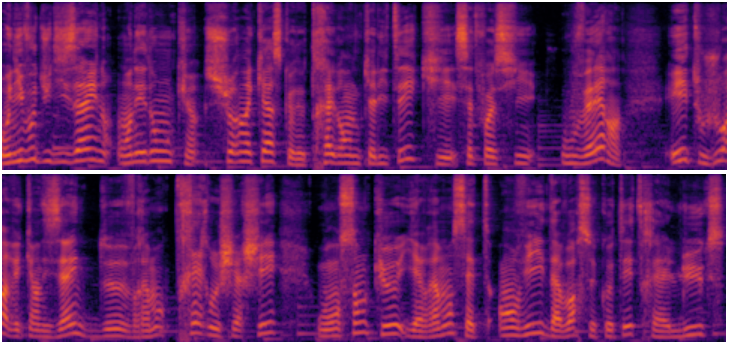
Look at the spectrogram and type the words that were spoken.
Au niveau du design, on est donc sur un casque de très grande qualité qui est cette fois-ci ouvert et toujours avec un design de vraiment très recherché où on sent qu'il y a vraiment cette envie d'avoir ce côté très luxe,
